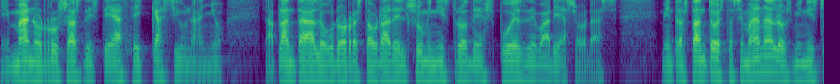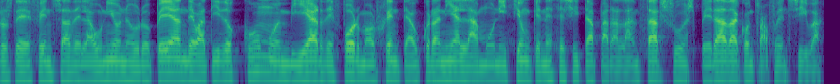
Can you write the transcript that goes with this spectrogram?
en manos rusas desde hace casi un año. La planta logró restaurar el suministro después de varias horas. Mientras tanto, esta semana los ministros de Defensa de la Unión Europea han debatido cómo enviar de forma urgente a Ucrania la munición que necesita para lanzar su esperada contraofensiva.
